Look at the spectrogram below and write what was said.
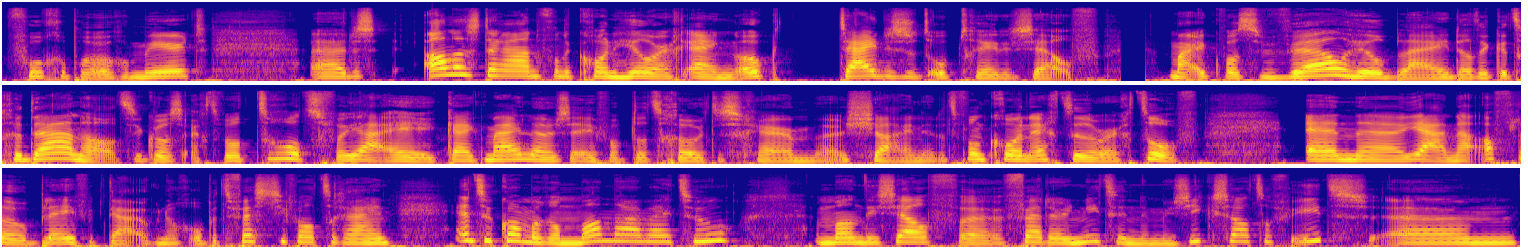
vroeg geprogrammeerd. Uh, dus alles daaraan vond ik gewoon heel erg eng. Ook tijdens het optreden zelf. Maar ik was wel heel blij dat ik het gedaan had. Ik was echt wel trots van ja, hé, kijk mij nou eens even op dat grote scherm uh, shinen. Dat vond ik gewoon echt heel erg tof. En uh, ja, na afloop bleef ik daar ook nog op het festivalterrein. En toen kwam er een man naar mij toe. Een man die zelf uh, verder niet in de muziek zat of iets. Um,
